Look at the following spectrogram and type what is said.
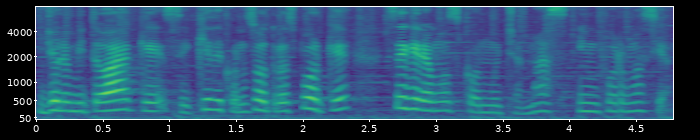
Yo lo invito a que se quede con nosotros porque seguiremos con mucha más información.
